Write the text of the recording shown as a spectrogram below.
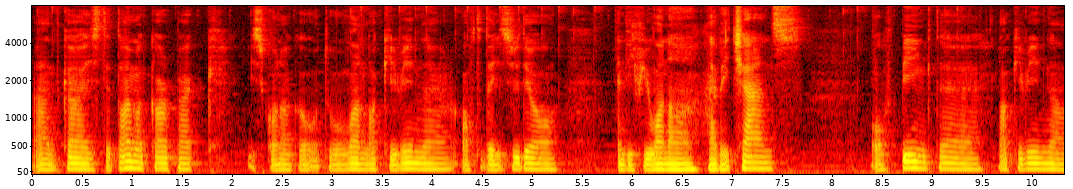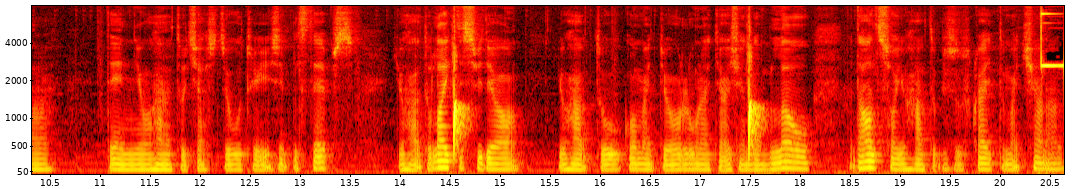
And guys, the diamond card pack is gonna go to one lucky winner of today's video and if you wanna have a chance of being the lucky winner then you have to just do three simple steps. You have to like this video. You have to comment your Lunite version down below. And also you have to be subscribed to my channel.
